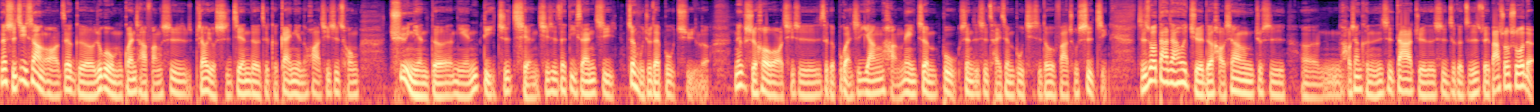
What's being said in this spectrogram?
那实际上哦，这个如果我们观察房市比较有时间的这个概念的话，其实从去年的年底之前，其实在第三季政府就在布局了。那个时候哦，其实这个不管是央行、内政部，甚至是财政部，其实都有发出示警，只是说大家会觉得好像就是嗯、呃，好像可能是大家觉得是这个只是嘴巴说说的。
